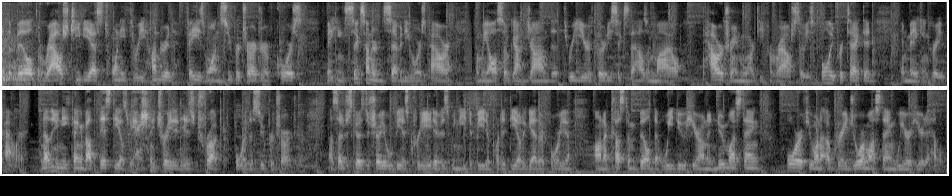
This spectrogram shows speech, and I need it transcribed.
of the build, the Roush TVS 2300 Phase 1 supercharger, of course, making 670 horsepower. And we also got John the three-year, 36,000 mile powertrain warranty from Roush, so he's fully protected and making great power. Another unique thing about this deal is we actually traded his truck for the supercharger. Uh, so it just goes to show you we'll be as creative as we need to be to put a deal together for you on a custom build that we do here on a new Mustang, or if you wanna upgrade your Mustang, we are here to help.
